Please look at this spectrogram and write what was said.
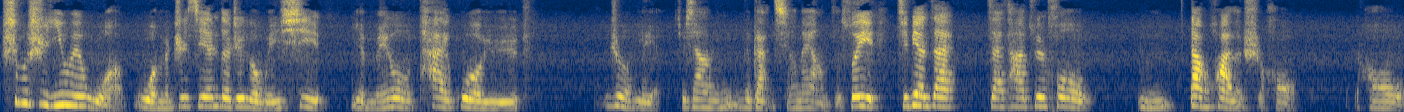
是不是因为我我们之间的这个维系也没有太过于热烈，就像你的感情那样子，所以即便在在他最后嗯淡化的时候，然后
